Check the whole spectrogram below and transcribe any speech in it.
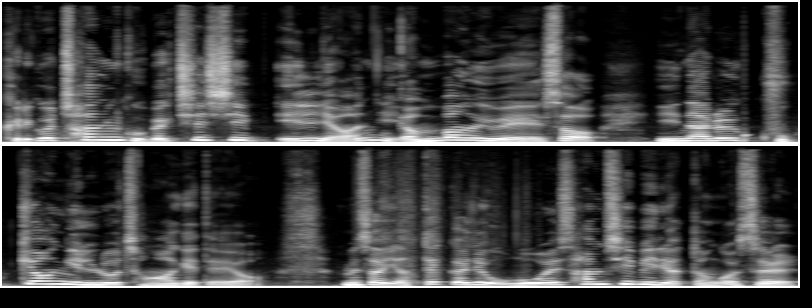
그리고 1971년 연방의회에서 이날을 국경일로 정하게 돼요. 그래서 여태까지 5월 30일이었 일이었던 것을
